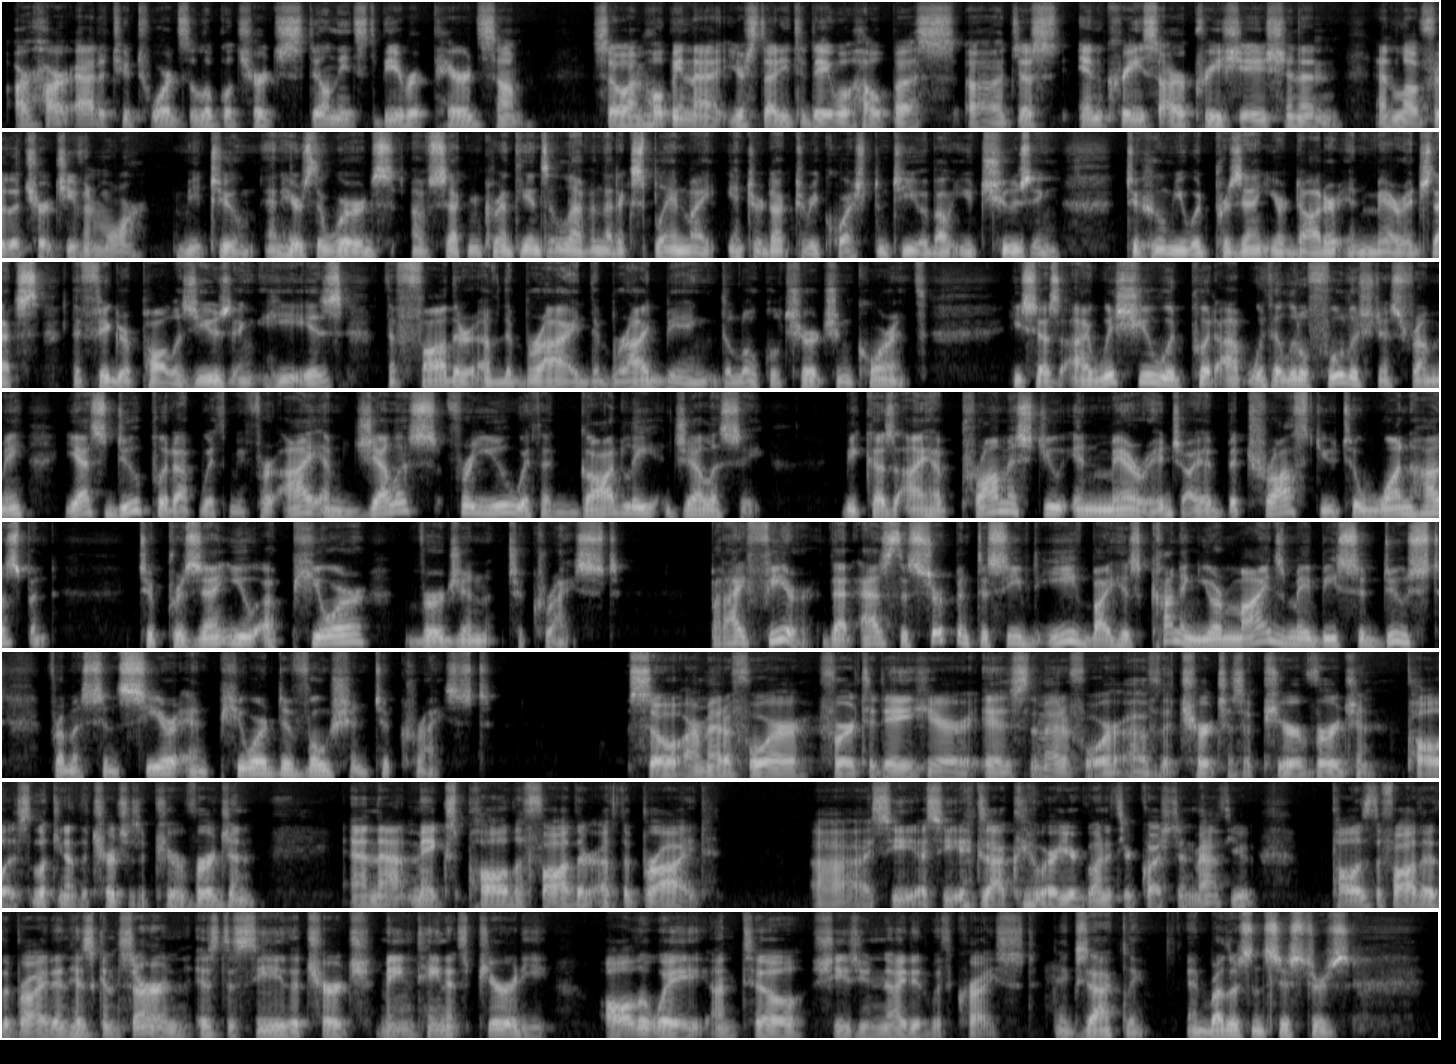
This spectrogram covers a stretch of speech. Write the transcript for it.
our heart attitude towards the local church still needs to be repaired some. So I'm hoping that your study today will help us uh, just increase our appreciation and, and love for the church even more. Me too. And here's the words of Second Corinthians 11 that explain my introductory question to you about you choosing to whom you would present your daughter in marriage. That's the figure Paul is using. He is the father of the bride, the bride being the local church in Corinth. He says, I wish you would put up with a little foolishness from me. Yes, do put up with me, for I am jealous for you with a godly jealousy, because I have promised you in marriage, I have betrothed you to one husband, to present you a pure virgin to Christ. But I fear that as the serpent deceived Eve by his cunning, your minds may be seduced from a sincere and pure devotion to Christ. So, our metaphor for today here is the metaphor of the church as a pure virgin. Paul is looking at the church as a pure virgin, and that makes Paul the father of the bride. Uh, I see. I see exactly where you're going with your question, Matthew. Paul is the father of the bride, and his concern is to see the church maintain its purity all the way until she's united with Christ. Exactly. And brothers and sisters,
